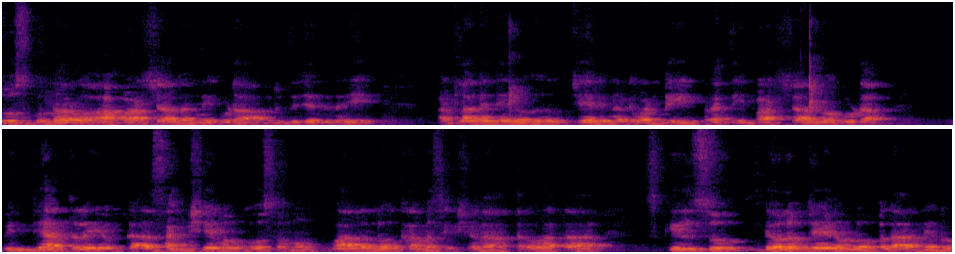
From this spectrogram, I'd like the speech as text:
చూసుకున్నారో ఆ పాఠశాలన్నీ కూడా అభివృద్ధి చెందినాయి. అట్లానే నేను చేరినటువంటి ప్రతి పాఠశాలలో కూడా విద్యార్థుల యొక్క సంక్షేమం కోసము వాళ్ళలో క్రమశిక్షణ తర్వాత స్కిల్స్ డెవలప్ చేయడం లోపల నేను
